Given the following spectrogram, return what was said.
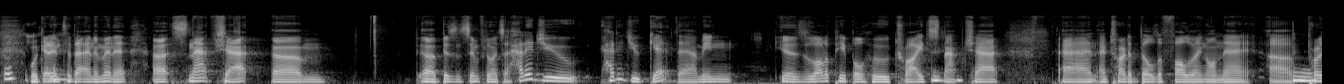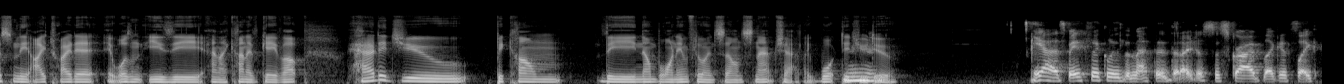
we'll get into that in a minute. Uh, Snapchat um, uh, business influencer. How did you how did you get there? I mean, you know, there's a lot of people who tried mm-hmm. Snapchat and and try to build a following on there. Uh, mm. Personally, I tried it. It wasn't easy, and I kind of gave up. How did you become the number one influencer on Snapchat? Like, what did mm. you mm-hmm. do? Yeah, it's basically the method that I just described. Like it's like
